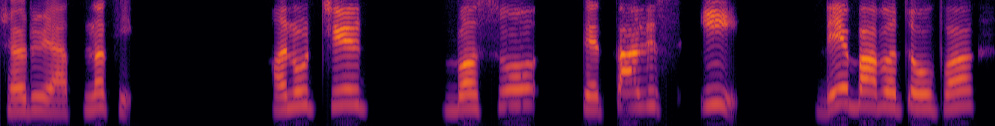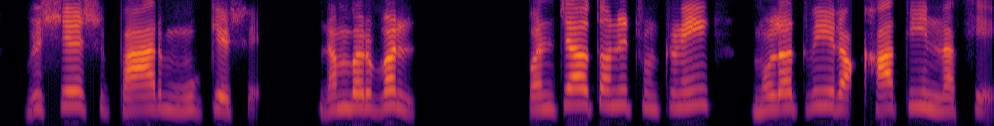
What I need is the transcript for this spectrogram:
જરૂરિયાત નથી. અનુચ્છેદ બસો તેતાલીસ ઈ બે બાબતો ઉપર વિશેષ ભાર મૂકે છે. નંબર વન, પંચાયતોની ચૂંટણી મુલતવી રખાતી નથી.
